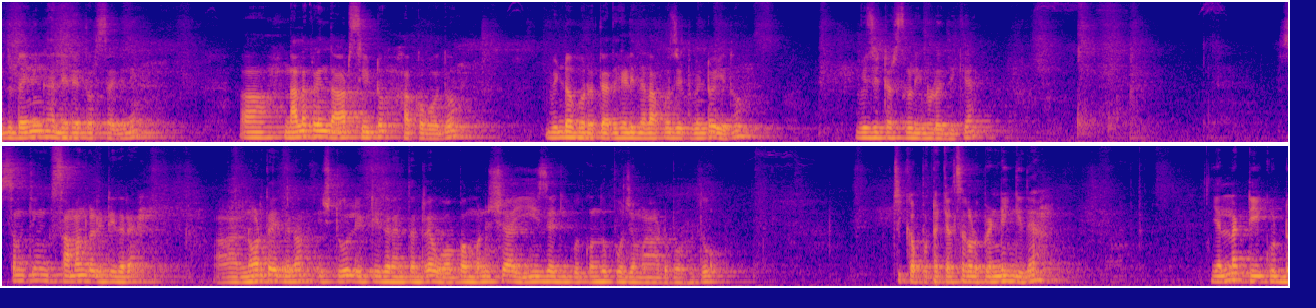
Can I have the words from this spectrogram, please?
ಇದು ಡೈನಿಂಗ್ ಹಾಲ್ ಏರಿಯಾ ತೋರಿಸ್ತಾ ಇದ್ದೀನಿ. ನಾಲ್ಕರಿಂದ ಆರು ಸೀಟು ಹಾಕ್ಕೋಬೋದು ವಿಂಡೋ ಬರುತ್ತೆ, ಅದು ಹೇಳಿದ್ನಲ್ಲ ಅಪೋಸಿಟ್ ವಿಂಡೋ ಇದು. ವಿಸಿಟರ್ಸ್ಗಳಿಗೆ ನೋಡೋದಕ್ಕೆ. ಸಮಥಿಂಗ್ ಸಾಮಾನುಗಳು ಇಟ್ಟಿದ್ದಾರೆ. ನೋಡ್ತಾ ಇದ್ದೀರಾ? ಈ ಸ್ಟೂಲ್ ಇಟ್ಟಿದ್ದಾರೆ ಅಂತಂದರೆ ಒಬ್ಬ ಮನುಷ್ಯ ಈಸಿಯಾಗಿ ಕೂತ್ಕೊಂಡು ಪೂಜೆ ಮಾಡಬಹುದು. ಚಿಕ್ಕ ಪುಟ್ಟ ಕೆಲಸಗಳು ಪೆಂಡಿಂಗ್ ಇದೆ. ಎಲ್ಲ ಟೀ ಕುಡ್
